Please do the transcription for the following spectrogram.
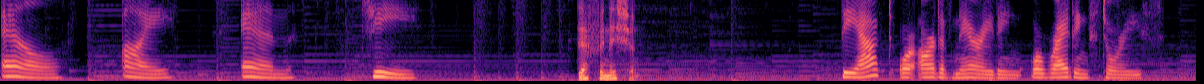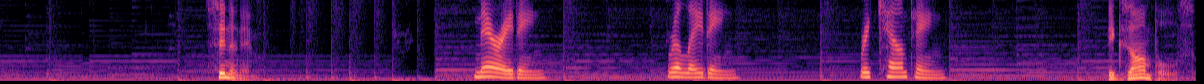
L I N G. Definition The act or art of narrating or writing stories. Synonym Narrating, Relating, Recounting. Examples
